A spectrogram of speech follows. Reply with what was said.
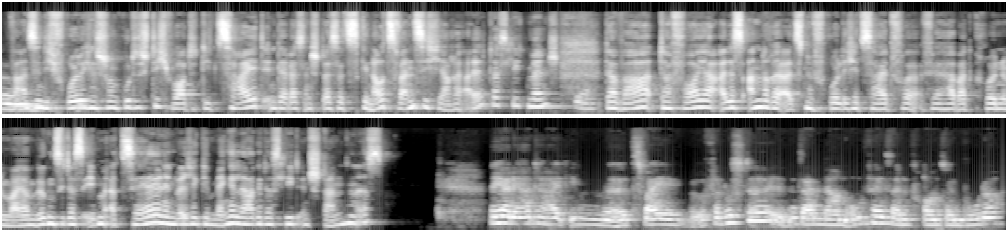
Ähm, Wahnsinnig fröhlich ist schon ein gutes Stichwort. Die Zeit, in der das entsteht, das ist jetzt genau 20 Jahre alt, das Lied Mensch. Ja. Da war davor ja alles andere als eine fröhliche Zeit für, für Herbert Grönemeyer. Mögen Sie das eben erzählen, in welcher Gemengelage das Lied entstanden ist? Naja, der hatte halt eben äh, zwei Verluste in seinem nahen Umfeld. Seine Frau und sein Bruder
